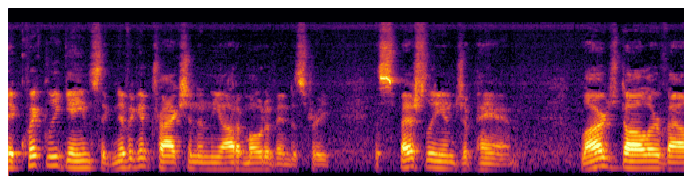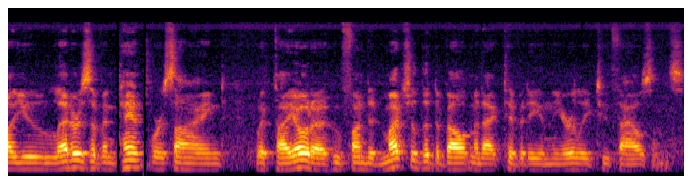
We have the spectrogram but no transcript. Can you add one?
It quickly gained significant traction in the automotive industry, especially in Japan. Large dollar value letters of intent were signed with Toyota, who funded much of the development activity in the early 2000s.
